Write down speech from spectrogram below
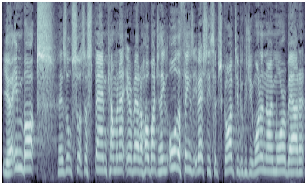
your inbox, there's all sorts of spam coming at you about a whole bunch of things, all the things that you've actually subscribed to because you want to know more about it.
